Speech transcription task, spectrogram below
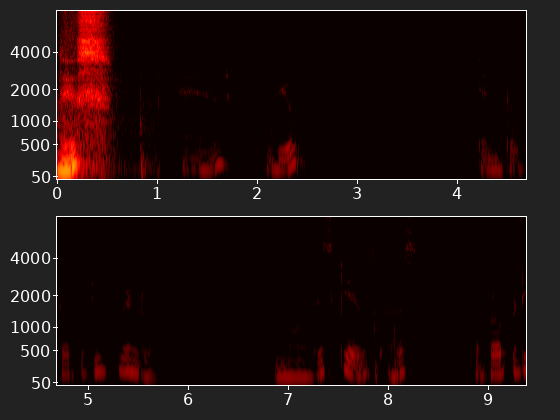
this and view chemical properties window now this gives us the properties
